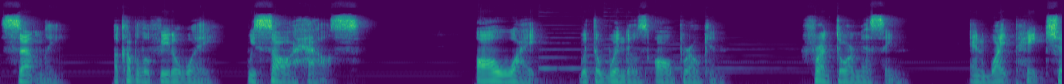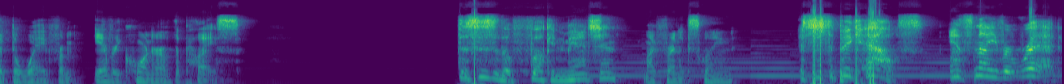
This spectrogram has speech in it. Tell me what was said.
Suddenly, a couple of feet away, we saw a house. All white, with the windows all broken, front door missing, and white paint chipped away from every corner of the place. This isn't a fucking mansion, my friend exclaimed. It's just a big house, and it's not even red.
